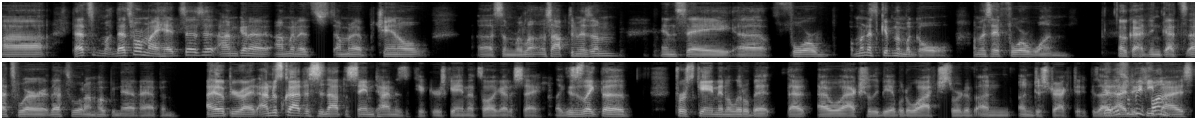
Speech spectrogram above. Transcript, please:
uh, that's that's where my head says it. I'm gonna I'm gonna I'm gonna channel uh, some relentless optimism and say uh, four. I'm gonna give them a goal. I'm gonna say four one. Okay, I think that's that's where that's what I'm hoping to have happen. I hope you're right. I'm just glad this is not the same time as the Kickers game. That's all I got to say. Like this is like the first game in a little bit that I will actually be able to watch sort of un, undistracted because yeah, I, I had to keep fun. my eyes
